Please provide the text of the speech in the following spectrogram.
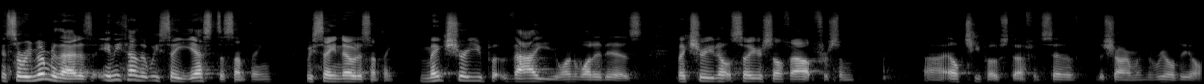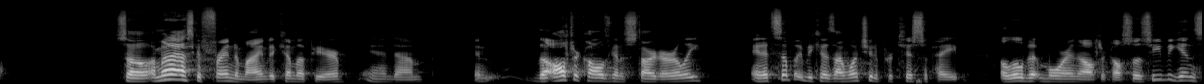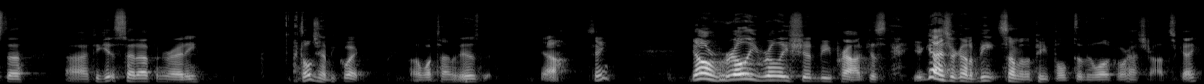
And so remember that is anytime that we say yes to something, we say no to something. Make sure you put value on what it is. Make sure you don't sell yourself out for some uh, El Cheapo stuff instead of the Charmin, the real deal. So I'm going to ask a friend of mine to come up here, and um, and the altar call is going to start early, and it's simply because I want you to participate a little bit more in the altar call. So as he begins to uh, to get set up and ready, I told you I'd be quick. I don't know what time it is, but yeah, see, y'all really, really should be proud because you guys are going to beat some of the people to the local restaurants. Okay,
